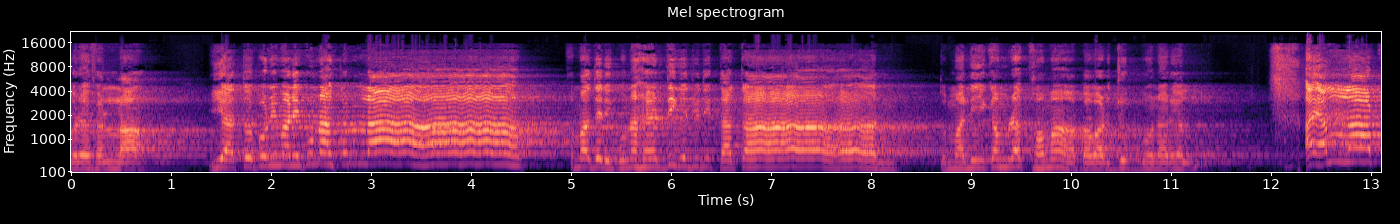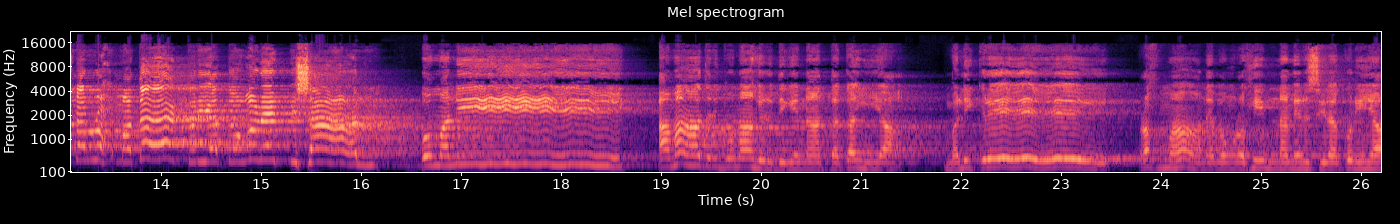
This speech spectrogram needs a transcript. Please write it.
করে ফেললা। এত পরিমাণে গুণা করলাম আমাদের গুনাহের দিকে যদি তাকান, তো মালিক আমরা ক্ষমা পাওয়ার যোগ্য না রে আল্লাহ। আয় আল্লাহ, আপনার রহমতের দরিয়া তো অনেক বিশাল। ও মালিক, আমাদের গুনাহের দিকে না তাকাইয়া, মালিক রে রহমান এবং রহিম নামের সিরা করিয়া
